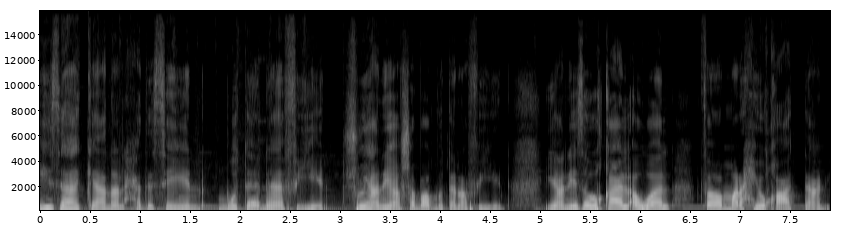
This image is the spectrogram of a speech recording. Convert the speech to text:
إذا كان الحدثين متنافيين شو يعني يا شباب متنافيين؟ يعني إذا وقع الأول فما رح يوقع الثاني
